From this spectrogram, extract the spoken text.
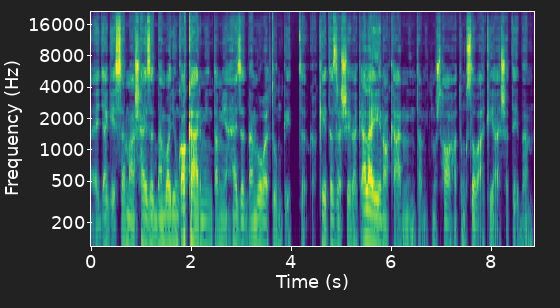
egy egészen más helyzetben vagyunk, akár mint amilyen helyzetben voltunk itt a 2000-es évek elején, akár mint amit most hallhatunk Szlovákia esetében.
